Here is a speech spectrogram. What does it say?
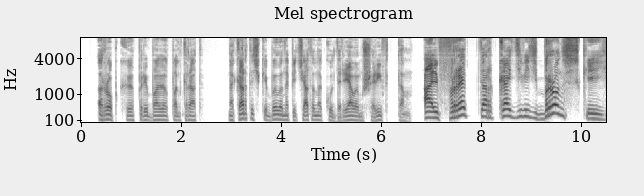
— робко прибавил Панкрат. На карточке было напечатано кудрявым шрифтом. «Альфред Аркадьевич Бронский,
